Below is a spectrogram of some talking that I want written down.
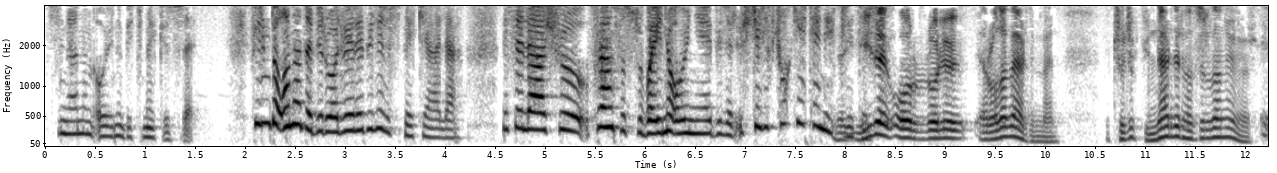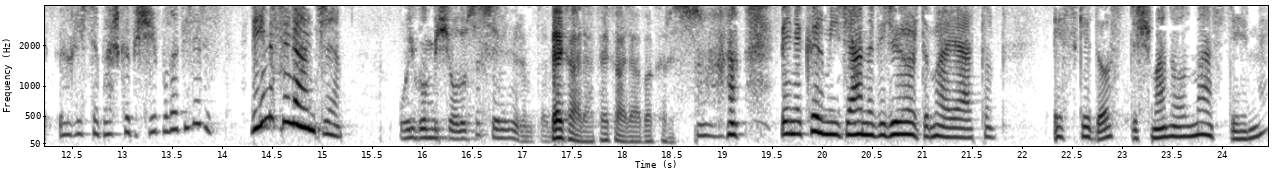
Sinan'ın oyunu bitmek üzere. Filmde ona da bir rol verebiliriz pekala. Mesela şu Fransız subayını oynayabilir. Üstelik çok yeteneklidir. İyi de o rolü Erol'a verdim ben. Çocuk günlerdir hazırlanıyor. E, öyleyse başka bir şey bulabiliriz. Değil mi Sinancığım? Uygun bir şey olursa sevinirim tabii. Pekala pekala bakarız. Beni kırmayacağını biliyordum hayatım. Eski dost düşman olmaz değil mi?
